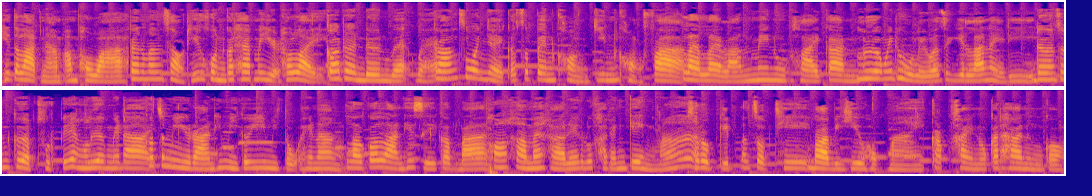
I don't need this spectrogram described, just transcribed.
ที่ตลาดน้ำอัมพวา เป็นวันเสาร์ที่คนก็แทบไม่เยอะเท่าไหร่ ก็เดินเดินแวะแวะร้านส่วนใหญ่ก็จะเป็นของกินของฝาก หลายๆร้านเมนูคล้ายกัน เลือกไม่ถูกเลยว่าจะกินร้านไหนดี เดินจนเกือบสุดก็ยังเลือกไม่ได้ ก็จะมีร้านที่มีเก้าอี้มีโต๊ะให้นั่ง แล้วก็ร้านที่ซื้อกลับบ้าน พ่อค้าแม่ค้าเรียกลูกค้ากันเก่งมาก สรุปกิฟมาจบที่บาร์บีคิว6ไม้ กับไข่นกกระทาหนึ่งกล่อง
